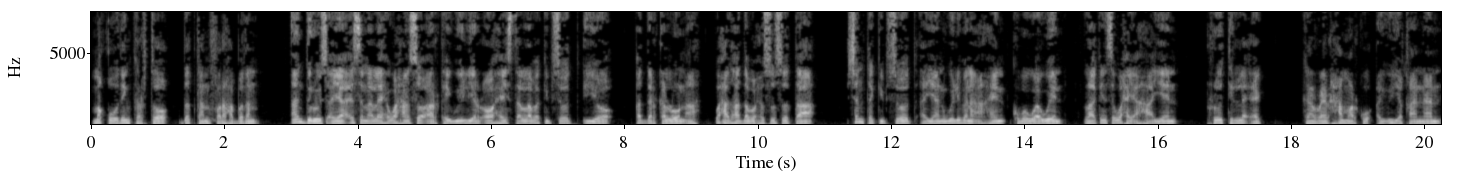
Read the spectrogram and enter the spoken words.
ma quudin karto dadkan faraha badan andrus ayaa isna leh waxaan soo arkay wiil yar oo haysta laba kibsood iyo qadar kalluun ah. Waxaad haddaba xusuusataa shanta kibsood ayaan welibana ahayn kuwa waaweyn laakiinse waxay ahaayeen rooti la eg kan reer xamarku ay u yaqaanaan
